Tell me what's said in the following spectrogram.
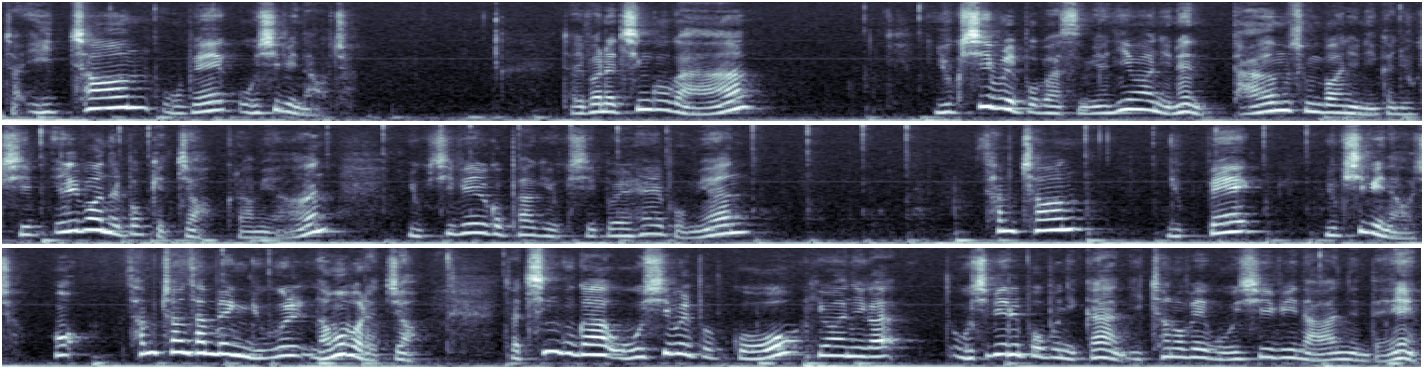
자 (2550이) 나오죠 자 이번에 친구가 60을 뽑았으면 희원이는 다음 순번이니까 61번을 뽑겠죠. 그러면 61 곱하기 60을 해보면 3660이 나오죠. 어? 3306을 넘어버렸죠. 자, 친구가 50을 뽑고 희원이가 51을 뽑으니까 2550이 나왔는데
